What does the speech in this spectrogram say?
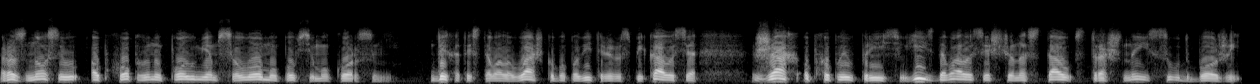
розносив обхоплену полум'ям солому по всьому корсуні. Дихати ставало важко, бо повітря розпікалося, жах обхопив Прісю. Їй здавалося, що настав страшний суд Божий.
